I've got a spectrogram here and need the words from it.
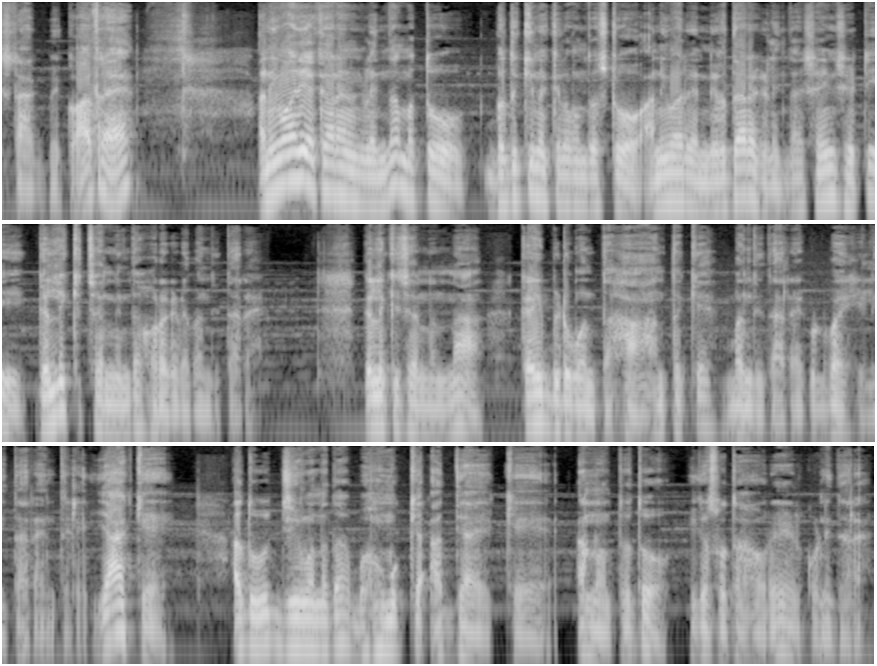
ಇಷ್ಟ ಆಗಬೇಕು. ಆದರೆ ಅನಿವಾರ್ಯ ಕಾರಣಗಳಿಂದ ಮತ್ತು ಬದುಕಿನ ಕೆಲವೊಂದಷ್ಟು ಅನಿವಾರ್ಯ ನಿರ್ಧಾರಗಳಿಂದ ಶೈನ್ ಶೆಟ್ಟಿ ಗಲ್ಲಿ ಕಿಚನ್ನಿಂದ ಹೊರಗಡೆ ಬಂದಿದ್ದಾರೆ. ಗಲ್ಲಿ ಕಿಚನನ್ನು ಕೈ ಬಿಡುವಂತಹ ಹಂತಕ್ಕೆ ಬಂದಿದ್ದಾರೆ. ಗುಡ್ ಬೈ ಹೇಳಿದ್ದಾರೆ ಅಂತೇಳಿ. ಯಾಕೆ? ಅದು ಜೀವನದ ಬಹುಮುಖ್ಯ ಅಧ್ಯಾಯಕ್ಕೆ ಅನ್ನುವಂಥದ್ದು ಈಗ ಸ್ವತಃ ಅವರೇ ಹೇಳ್ಕೊಂಡಿದ್ದಾರೆ.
